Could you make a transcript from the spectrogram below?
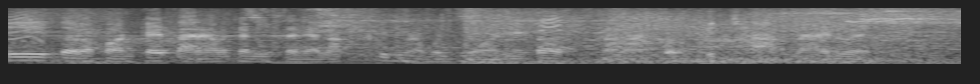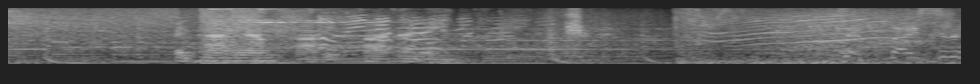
ที่ตัวละครใกล้ตายนะมันจะมีสัญลักษณ์ขึ้นมาบนหัวนี่ก็สามารถกดปิดฉากได้ด้วย เป็นทางงามขาดิฟ้พาท่านเอง する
